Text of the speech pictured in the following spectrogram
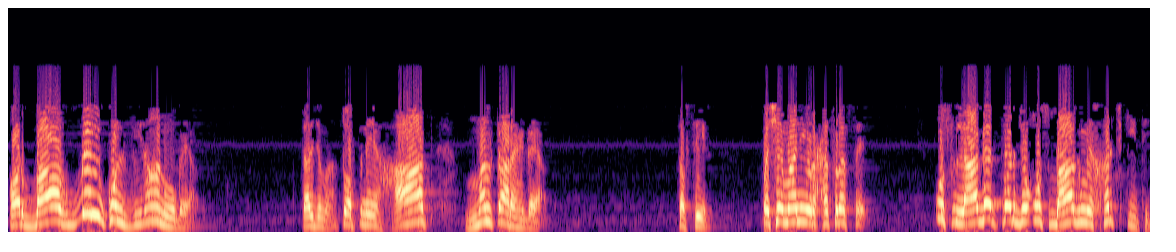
اور باغ بالکل ویران ہو گیا۔ ترجمہ تو اپنے ہاتھ ملتا رہ گیا۔ تفسیر۔ پشیمانی اور حسرت سے اس لاگت پر جو اس باغ میں خرچ کی تھی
